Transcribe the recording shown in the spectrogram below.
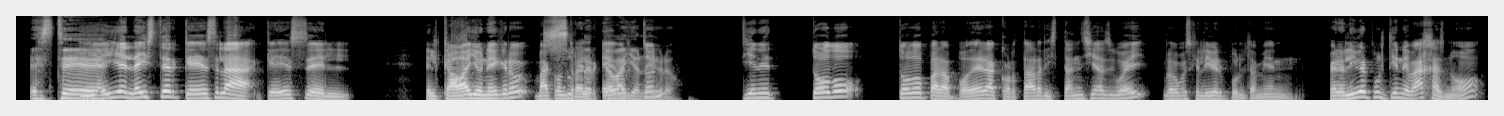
Este. Y ahí el Leicester, que es la, que es el, el caballo negro, va contra super el caballo Everton. negro. Tiene todo, todo para poder acortar distancias, güey. Lo que pasa es que Liverpool también. Pero el Liverpool tiene bajas, ¿no?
